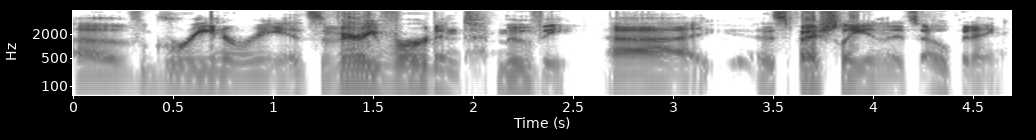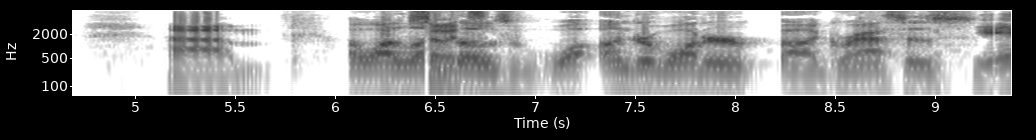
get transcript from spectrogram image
of greenery. It's a very verdant movie, uh, especially in its opening. Um, oh, I love so those underwater uh, grasses. Yeah,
